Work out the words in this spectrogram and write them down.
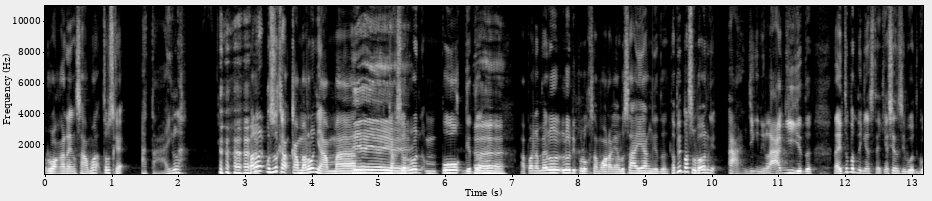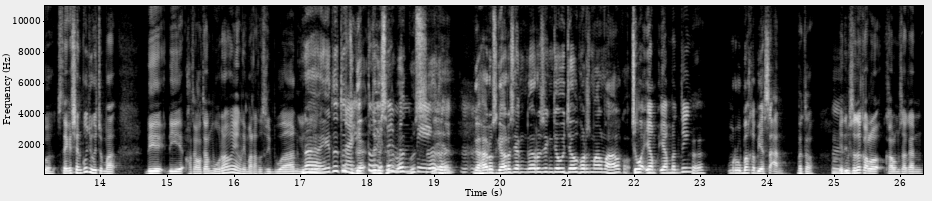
ruangan yang sama terus kayak ah tai lah. Padahal maksudnya ka- kamar lu nyaman, Iya, iya, iya, kasur iya. lu empuk gitu. Apa namanya lu lu dipeluk sama orang yang lu sayang gitu. Tapi pas lu bangun kayak ah, anjing ini lagi gitu. Nah, itu pentingnya staycation sih buat gue. Staycation gue juga cuma di di hotel-hotel murah yang 500 ribuan gitu. Nah itu tuh Nah, juga itu- juga itu bagus. penting. Heeh. Nggak harus nggak harus yang nggak harus yang jauh-jauh harus mahal-mahal kok. Cuma yang yang penting merubah kebiasaan. Betul. Jadi misalnya kalau kalau misalkan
